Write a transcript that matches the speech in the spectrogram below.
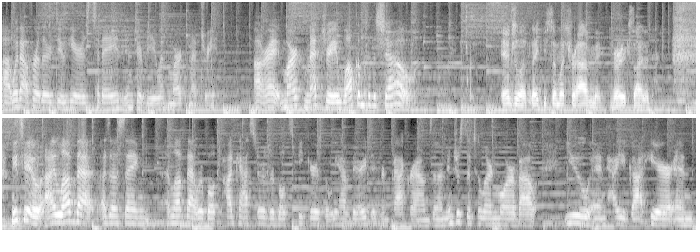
uh, without further ado, here is today's interview with Mark Metry. All right, Mark Metry, welcome to the show. Angela, thank you so much for having me. Very excited. Me too. I love that. As I was saying, I love that we're both podcasters, we're both speakers, but we have very different backgrounds. And I'm interested to learn more about you and how you got here. And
